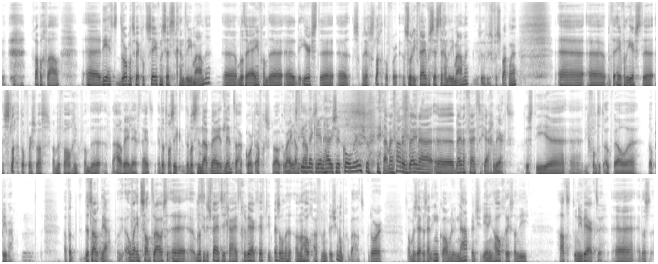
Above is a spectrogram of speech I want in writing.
grappig verhaal. Die heeft door moeten werken tot 67 en 3 maanden. Omdat hij een van de, de eerste uh, zeggen, slachtoffer. Sorry, 65 en 3 maanden. Versprak me. omdat hij een van de eerste slachtoffers was van de verhoging van de, van de AOW-leeftijd. En dat was, ik, dat was inderdaad bij het lenteakkoord afgesproken. Waar dat ik viel aan lekker in huizen Koolmees? nou, mijn vader heeft bijna, bijna 50 jaar gewerkt. Dus die, die vond het ook wel, wel prima. Dat zou, ja, over interessant trouwens. Uh, omdat hij dus 50 jaar heeft gewerkt, heeft hij best wel een, hoog aanvullend pensioen opgebouwd. Waardoor, zal maar zeggen, zijn inkomen nu na pensionering hoger is dan die had toen hij werkte. Uh, dat is,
